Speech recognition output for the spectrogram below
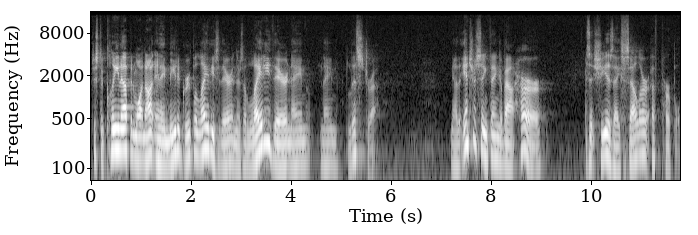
just to clean up and whatnot, and they meet a group of ladies there. And there's a lady there named, named Lystra. Now, the interesting thing about her is that she is a seller of purple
